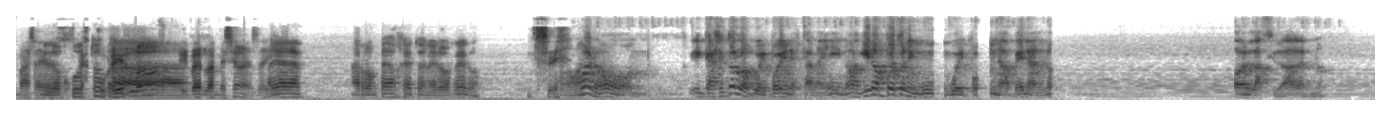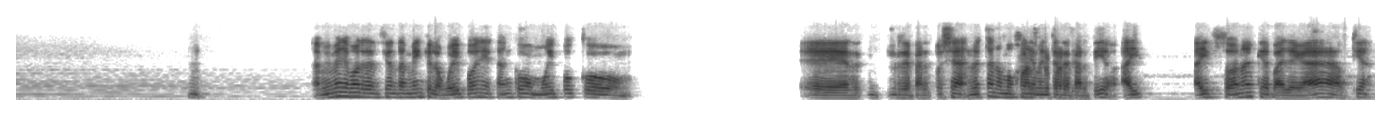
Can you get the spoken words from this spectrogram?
Más allá de descubrirlo para- y ver las misiones de ahí. Vaya a romper objetos en el horrero. Sí. Bueno, y casi todos los waypoints están ahí, ¿no? Aquí no han puesto ningún waypoint apenas, ¿no? Todas en las ciudades, ¿no? A mí me llamó la atención también que los waypoints están como muy poco. eh, o sea, no están homogéneamente repartidos. repartidos. Hay, hay zonas que para llegar, hostia.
